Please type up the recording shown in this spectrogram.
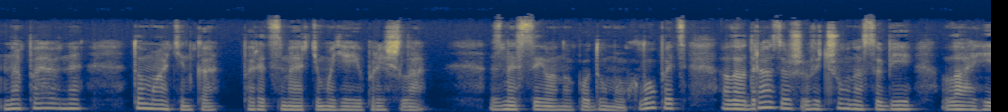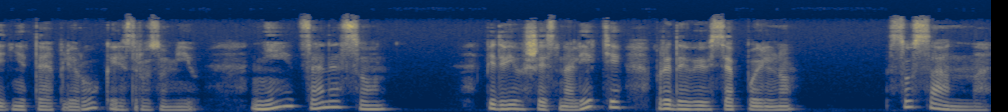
Напевне, то матінка перед смертю моєю прийшла знесилено подумав хлопець, але одразу ж відчув на собі лагідні теплі руки і зрозумів ні, це не сон. Підвівшись на лікті, придивився пильно. Сусанна,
